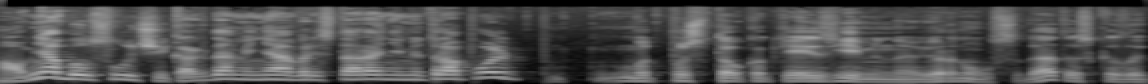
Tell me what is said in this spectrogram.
А у меня был случай, когда меня в ресторане «Метрополь», вот после того, как я из Йемена вернулся, да, так сказать,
